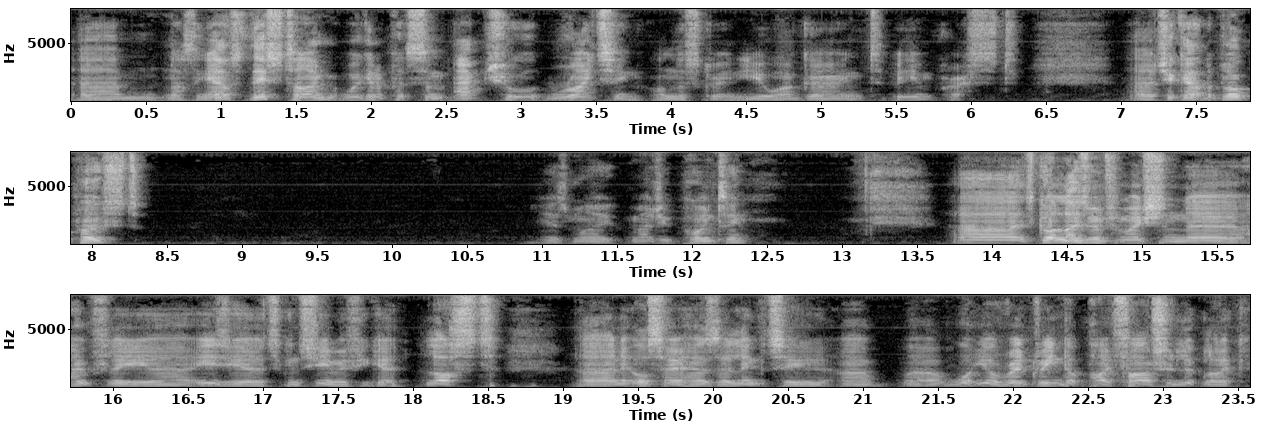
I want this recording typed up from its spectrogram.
Um, nothing else. This time we're going to put some actual writing on the screen. You are going to be impressed. Uh, check out the blog post. Here's my magic pointing. Uh, it's got loads of information there, hopefully uh, easier to consume if you get lost. Uh, and it also has a link to uh, uh, what your red-green.py file should look like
